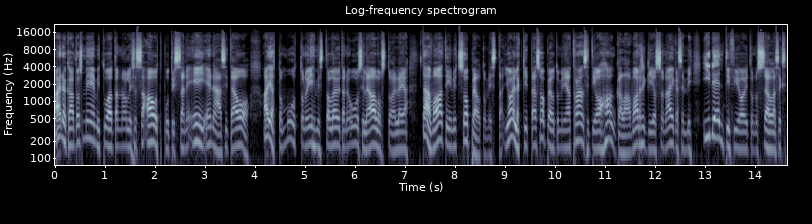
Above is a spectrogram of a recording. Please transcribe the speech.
ainakaan tuossa meemituotannollisessa outputissa ne ei enää sitä ole. Ajat on muuttunut, ihmiset on löytänyt uusille alustoille ja tämä vaatii nyt sopeutumista. Joillekin tämä sopeutuminen ja transitio on hankalaa, varsinkin jos on aikaisemmin identifioitunut sellaiseksi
